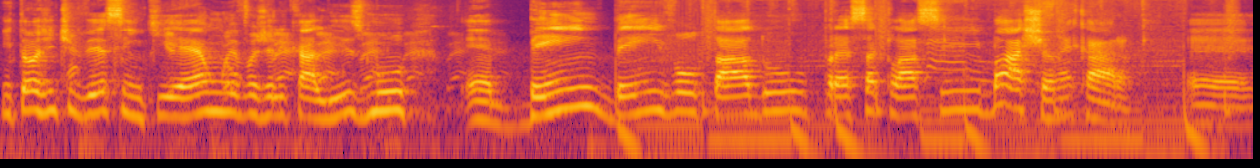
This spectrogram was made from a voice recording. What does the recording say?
então a gente vê assim que é um evangelicalismo é bem bem voltado para essa classe baixa, né, cara? É...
